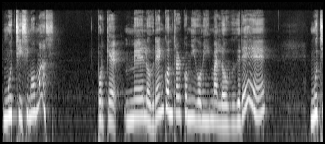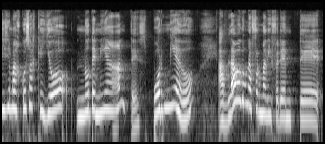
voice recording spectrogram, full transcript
muchísimo más. Porque me logré encontrar conmigo misma, logré muchísimas cosas que yo no tenía antes. Por miedo, hablaba de una forma diferente,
